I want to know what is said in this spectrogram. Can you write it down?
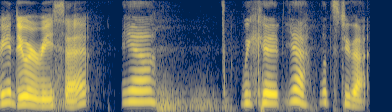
We can do a reset. yeah. We could, yeah, let's do that.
